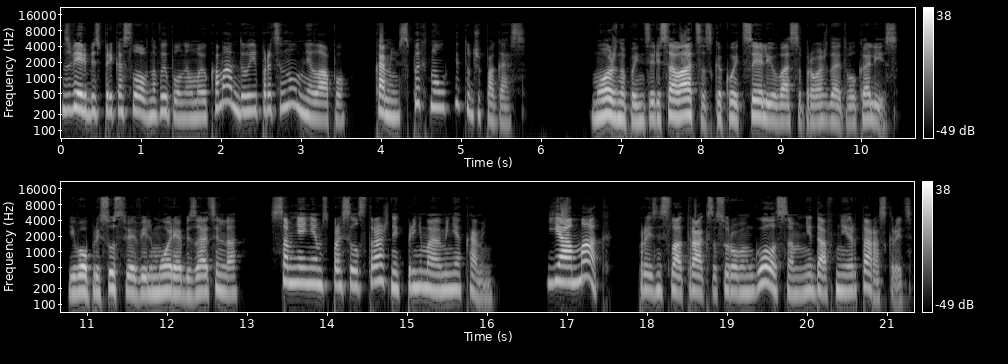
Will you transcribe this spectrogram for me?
Зверь беспрекословно выполнил мою команду и протянул мне лапу. Камень вспыхнул и тут же погас. «Можно поинтересоваться, с какой целью вас сопровождает волколис? Его присутствие в Вильморе обязательно?» С сомнением спросил стражник, принимая у меня камень. «Я маг», — произнесла Тракса суровым голосом, не дав мне рта раскрыть.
